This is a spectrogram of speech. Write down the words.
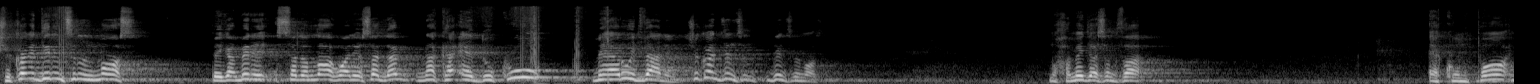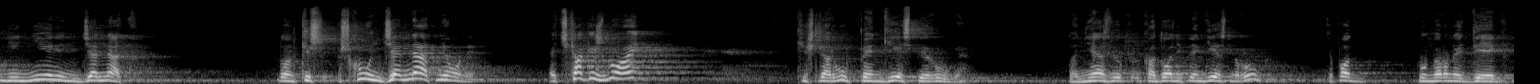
Shikoni deri në cilën masë pejgamberi sallallahu alaihi wasallam na ka eduku me rujt venin. Shikoni deri në cilën masë. Muhamedi a.s. tha, e kom pa një njeri në xhenet, domethonë kish shku në xhenet njoni, e çka kish ba, kish largu pengesë prej rruge, do njerzve u ka dal një pengesë në rrugë, që pa ku me ra ni degë,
